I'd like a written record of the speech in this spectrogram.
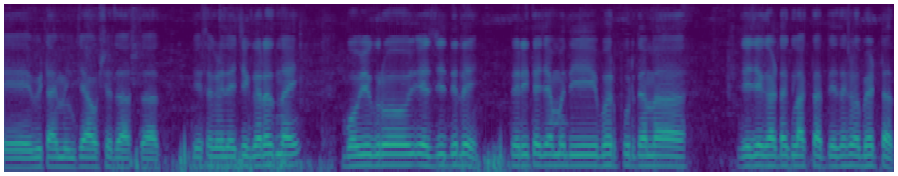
ते विटॅमिनचे औषधं असतात ते सगळे द्यायची गरज नाही. बोविग्रो एस जे दिले तरी त्याच्यामध्ये भरपूर त्यांना जे जे घटक लागतात ते सगळं भेटतात.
